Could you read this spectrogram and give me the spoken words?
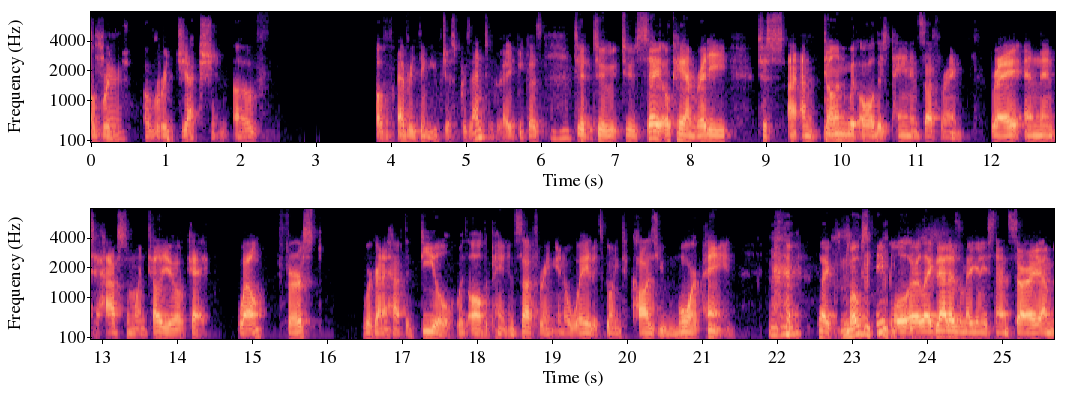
a, re- a rejection of of everything you've just presented right? Because hmm to to to say okay i'm ready to I'm done with all this pain and suffering right? And then to have someone tell you okay well first we're going to have to deal with all the pain and suffering in a way that's going to cause you more pain hmm like most people are like that doesn't make any sense sorry i'm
